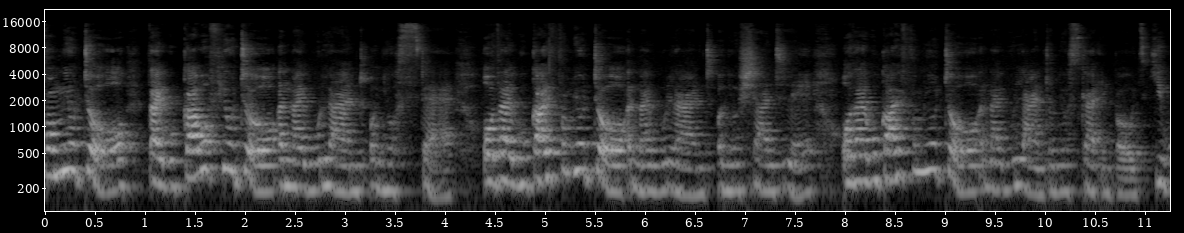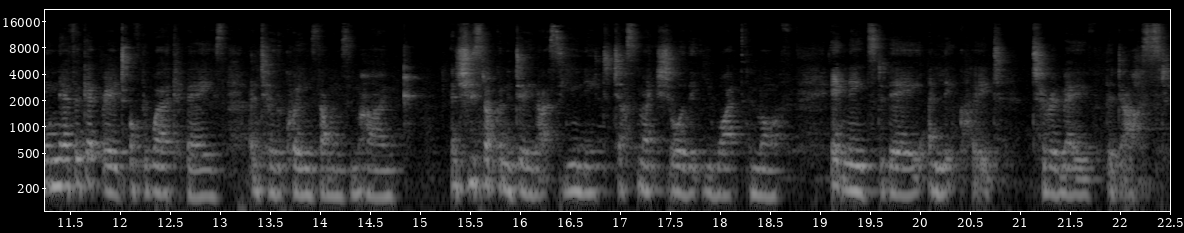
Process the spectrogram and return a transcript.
from your door, they will go off your door and they will land on your stair. Or they will go from your door and they will land on your chandelier. Or they will go from your door and they will land on your skirting boards. You will never get rid of the worker bees until the Queen summons them home. And she's not going to do that, so you need to just make sure that you wipe them off it needs to be a liquid to remove the dust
